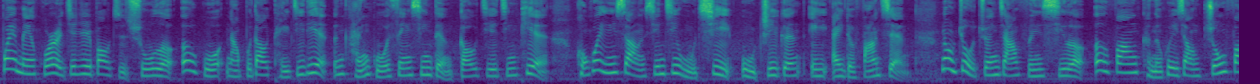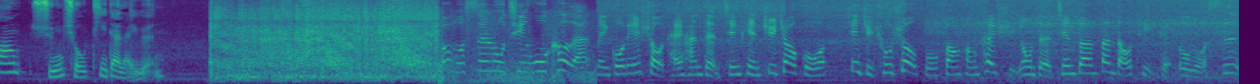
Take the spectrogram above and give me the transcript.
外媒《华尔街日报》指出了，俄国拿不到台积电跟韩国三星等高阶晶片，恐会影响先进武器、五 G 跟 AI 的发展。那么就有专家分析了，俄方可能会向中方寻求替代来源。四入侵乌克兰，美国联手台韩等晶片制造国，禁止出售国防航太使用的尖端半导体给俄罗斯。《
